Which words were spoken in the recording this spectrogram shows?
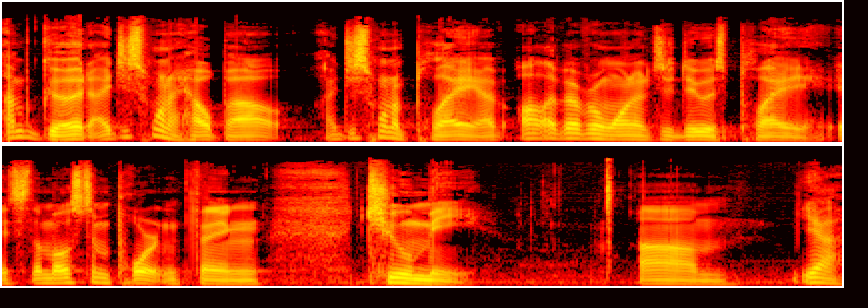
I'm good. I just want to help out. I just want to play. I've, all I've ever wanted to do is play. It's the most important thing to me. Um, yeah.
